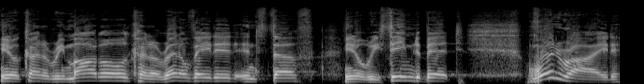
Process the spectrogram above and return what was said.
you know, kind of remodeled, kind of renovated and stuff, you know, rethemed a bit. One ride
